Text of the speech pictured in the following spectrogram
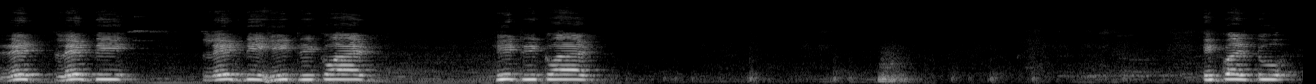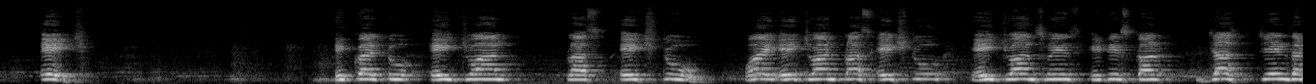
let, let the let the heat required heat required equal to H equal to H1 plus H2. Why H1 plus H2? H1 means it is just change the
